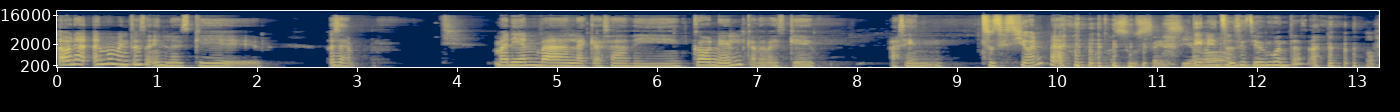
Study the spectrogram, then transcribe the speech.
Ahora, hay momentos en los que, o sea, Marianne va a la casa de Connell cada vez que hacen su sesión. Sucesión. Tienen su sesión juntas. Ok.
